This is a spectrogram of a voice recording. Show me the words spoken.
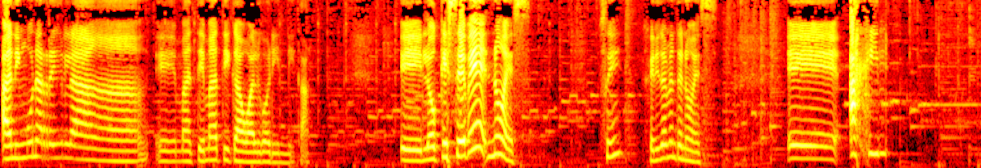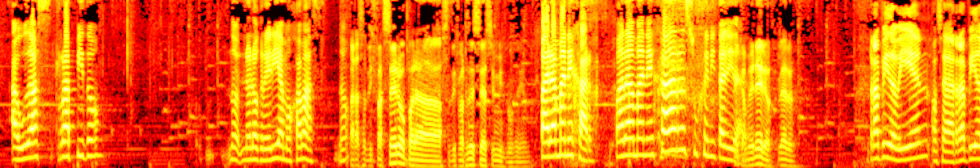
a ninguna regla eh, matemática o algorítmica Eh, lo que se ve no es sí genitalmente no es Eh, ágil audaz, rápido. No, no lo creeríamos jamás, ¿no? ¿Para satisfacer o para satisfacerse a sí mismo, digamos? Para manejar, para manejar su El genitalidad. camionero, claro. Rápido bien, o sea, rápido...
